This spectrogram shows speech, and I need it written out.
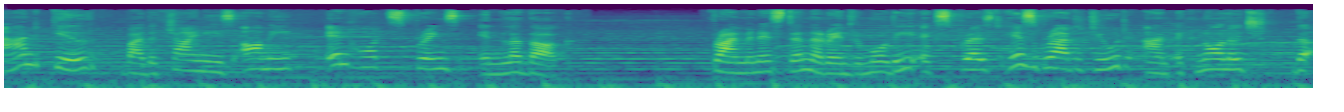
and killed by the Chinese army in hot springs in Ladakh. Prime Minister Narendra Modi expressed his gratitude and acknowledged the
